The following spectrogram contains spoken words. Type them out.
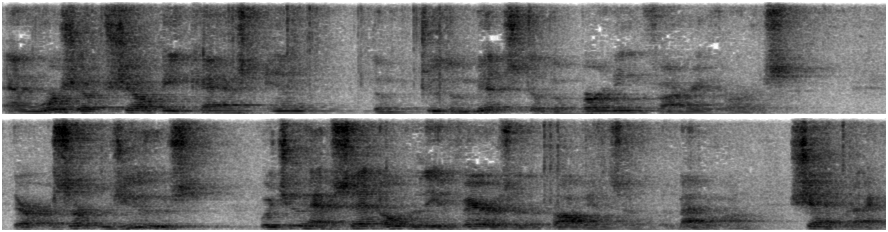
and worship shall be cast into the, the midst of the burning fiery furnace. There are certain Jews which you have set over the affairs of the province of Babylon, Shadrach,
